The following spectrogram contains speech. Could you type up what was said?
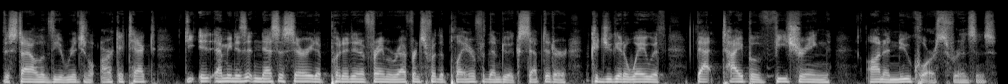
the style of the original architect? You, I mean, is it necessary to put it in a frame of reference for the player for them to accept it? Or could you get away with that type of featuring on a new course, for instance?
